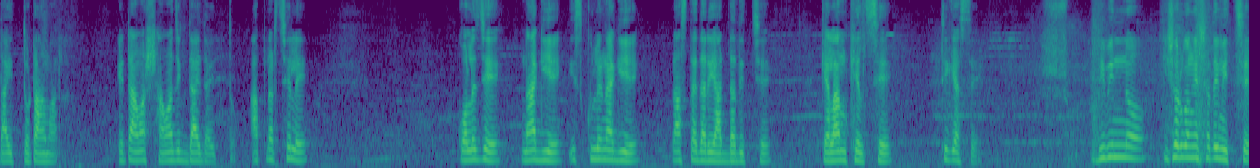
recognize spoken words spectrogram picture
দায়িত্বটা আমার। এটা আমার সামাজিক দায় দায়িত্ব। আপনার ছেলে কলেজে না গিয়ে, স্কুলে না গিয়ে রাস্তায় দাঁড়িয়ে আড্ডা দিচ্ছে ক্যালাম খেলছে, ঠিক আছে? বিভিন্ন কিশোরগঞ্জের সাথে মিশছে।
